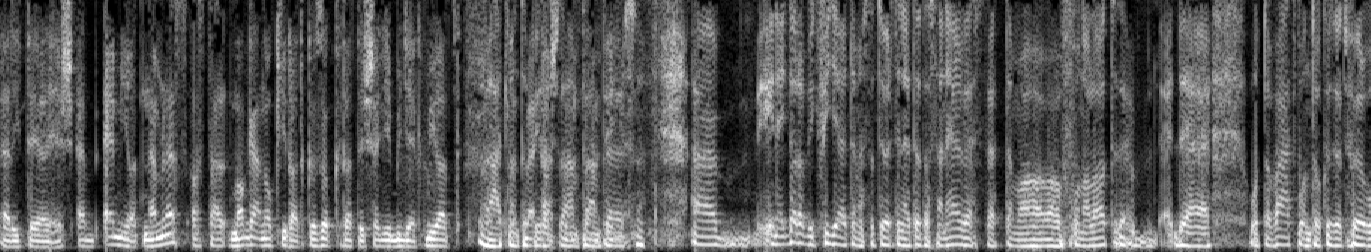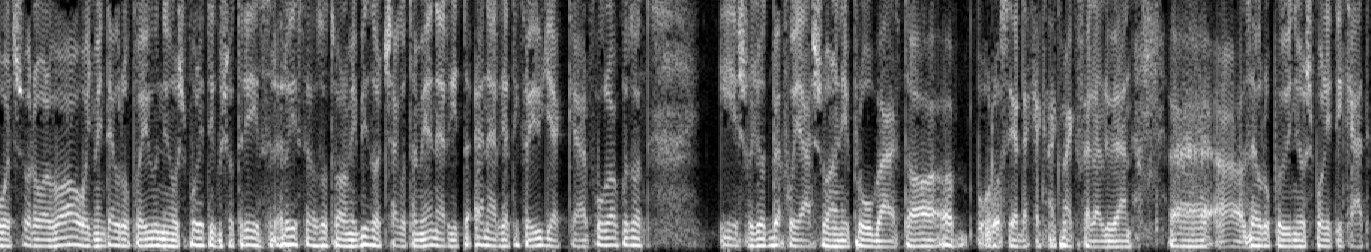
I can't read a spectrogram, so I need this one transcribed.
elítélés. Eb, emiatt nem lesz, aztán magánokirat, közokirat és egyéb ügyek miatt. Átment a piros lámpán, persze. Én egy darabig figyeltem ezt a történetet, aztán elvesztettem a, a fonalat, de ott a vádpontok között föl volt sorolva, hogy mint Európai Uniós politikusot rész, részrehozott valami bizottságot, ami energetikai ügyekkel foglalkozott, és hogy ott befolyásolni próbálta a orosz érdekeknek megfelelően az Európai Uniós politikát.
